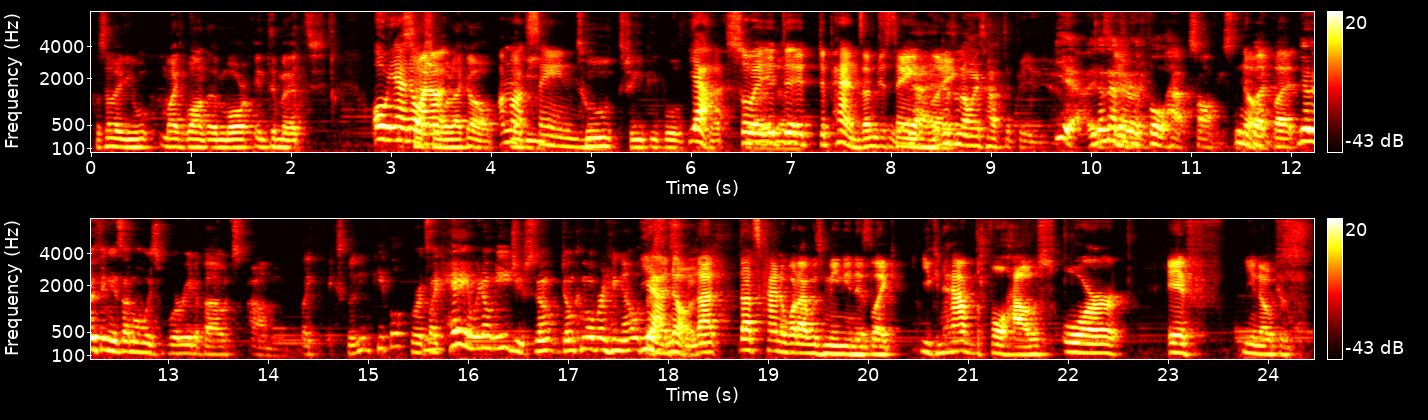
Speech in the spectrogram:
Because some of you might want a more intimate Oh yeah, no, session and I, where like oh, I'm not saying- two, three people. Yeah, so it, together, it, it depends. I'm just saying, yeah, it doesn't always have to be. yeah. It doesn't have to be Yeah. the full house, obviously. No, but, but- the other thing is, I'm always worried about um, like excluding people, where it's like, hey, we don't need you, so don't don't come over and hang out with us. yeah, no, week. that that's kind of what I was meaning. Is like you can have the full house, or if you know, because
